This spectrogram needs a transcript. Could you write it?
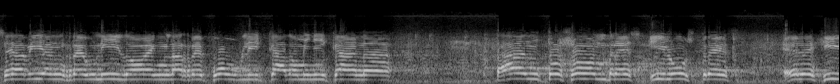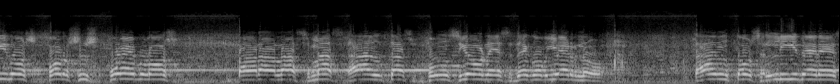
se habían reunido en la República Dominicana tantos hombres ilustres elegidos por sus pueblos para las más altas funciones de gobierno, tantos líderes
